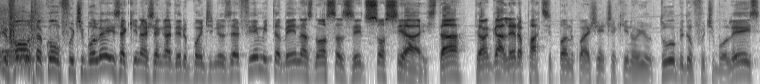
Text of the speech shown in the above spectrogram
de volta com o Futebolês aqui na Jangadeiro Band News FM e também nas nossas redes sociais, tá? Tem uma galera participando com a gente aqui no YouTube do Futebolês.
